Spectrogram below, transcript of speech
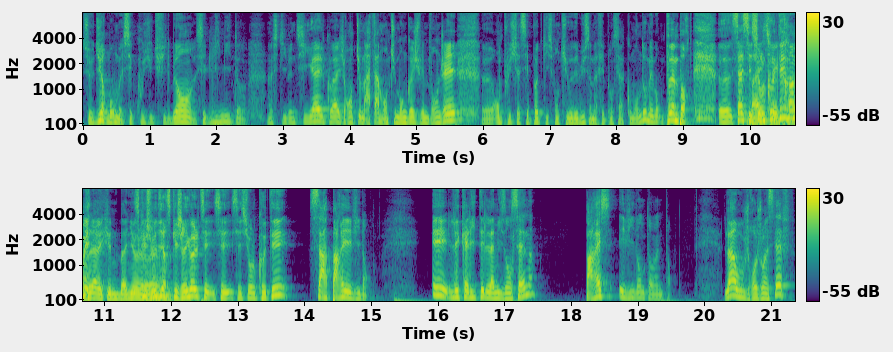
Se dire, bon, bah, c'est cousu de fil blanc, c'est limite un, un Steven Seagal, quoi. Genre, on tue ma femme, on tue mon gars, je vais me venger. Euh, en plus, il y a ses potes qui se font tuer au début, ça m'a fait penser à Commando, mais bon, peu importe. Euh, ça, c'est Bah, sur le côté. Non, mais avec une bagnole, ce que je veux ouais. dire, ce que je rigole, c'est- c'est c'est sur le côté, ça apparaît évident. Et les qualités de la mise en scène paraissent évidentes en même temps. Là où je rejoins Steph,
